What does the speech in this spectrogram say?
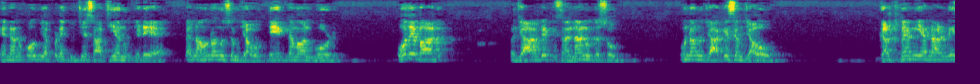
ਇਹਨਾਂ ਨੂੰ ਕਹੋ ਵੀ ਆਪਣੇ ਦੂਜੇ ਸਾਥੀਆਂ ਨੂੰ ਜਿਹੜੇ ਹੈ, ਪਹਿਲਾਂ ਉਹਨਾਂ ਨੂੰ ਸਮਝਾਓ ਟੇਕ them ਔਨ ਬੋਰਡ ਉਹਦੇ ਬਾਅਦ ਪੰਜਾਬ ਦੇ ਕਿਸਾਨਾਂ ਨੂੰ ਦੱਸੋ, ਉਹਨਾਂ ਨੂੰ ਜਾ ਕੇ ਸਮਝਾਓ। ਗਲਤਫਹਿਮੀਆਂ ਨਾਲ ਨਹੀਂ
